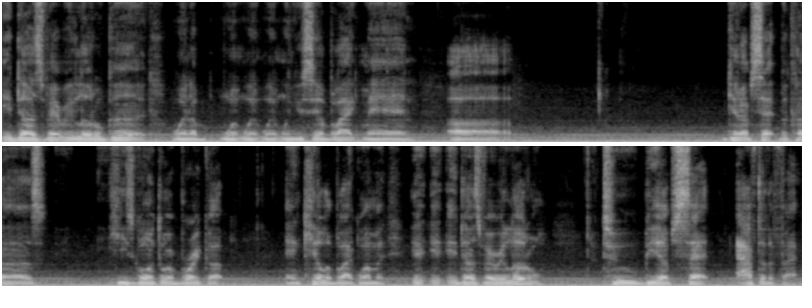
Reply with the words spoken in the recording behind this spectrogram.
it does very little good when a when when when you see a black man uh, get upset because he's going through a breakup and kill a black woman. It, it, it does very little to be upset after the fact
